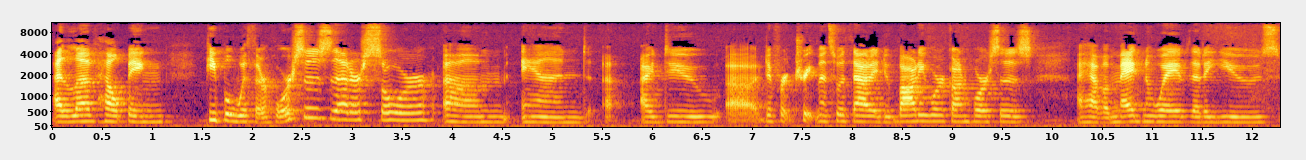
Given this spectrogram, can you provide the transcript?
I love helping people with their horses that are sore, um, and I do uh, different treatments with that. I do body work on horses. I have a Magna Wave that I use.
